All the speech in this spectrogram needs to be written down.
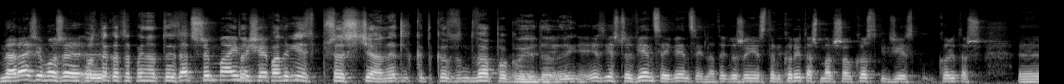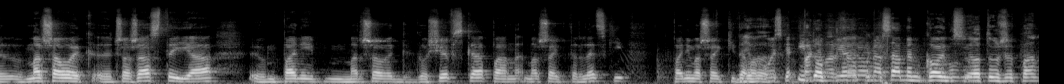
Na razie może... Bo z tego co pamiętam, to jest. Zatrzymajmy to się nie pan tym- nie jest przez ścianę, tylko, tylko są dwa pokoje Nie, dalej. nie, nie, jest jeszcze więcej, więcej, dlatego że jest ten korytarz marszałkowski, gdzie jest korytarz marszałek y, Czarzasty, ja, y, pani marszałek Gosiewska, pan marszałek Terlecki, pani marszałek Kidawa-Błońska i dopiero na samym końcu. Mówi o tym, że pan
